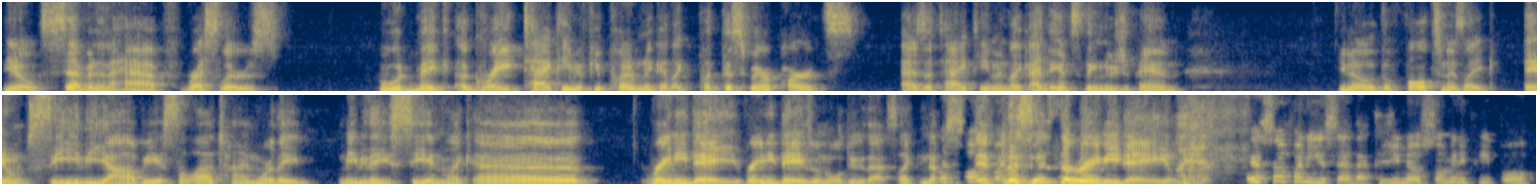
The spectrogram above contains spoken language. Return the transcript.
you know, seven and a half wrestlers who would make a great tag team if you put them together. Like put the spare parts as a tag team. And like I think it's the thing New Japan, you know, the faults in is like they don't see the obvious a lot of time where they maybe they see it and like, uh rainy day, rainy days when we'll do that. It's like no, it's so it, this is the rainy day. Like it's so funny you said that because you know so many people.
